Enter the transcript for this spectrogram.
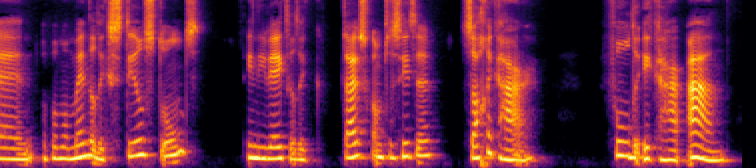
En op het moment dat ik stil stond, in die week dat ik thuis kwam te zitten, zag ik haar. Voelde ik haar aan.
